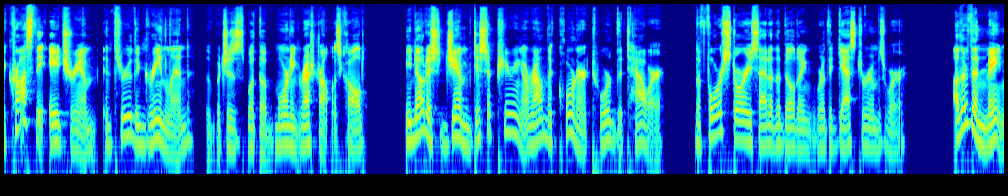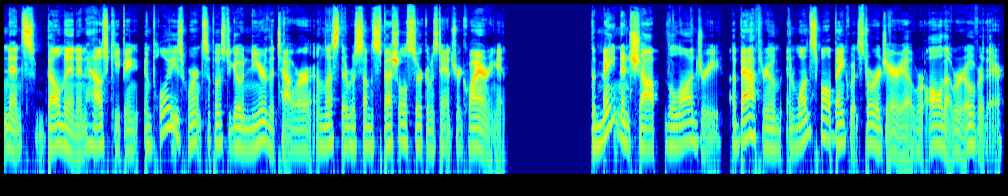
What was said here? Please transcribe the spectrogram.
Across the atrium and through the Greenland, which is what the morning restaurant was called, he noticed Jim disappearing around the corner toward the tower, the four story side of the building where the guest rooms were. Other than maintenance, bellmen, and housekeeping, employees weren't supposed to go near the tower unless there was some special circumstance requiring it. The maintenance shop, the laundry, a bathroom, and one small banquet storage area were all that were over there.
